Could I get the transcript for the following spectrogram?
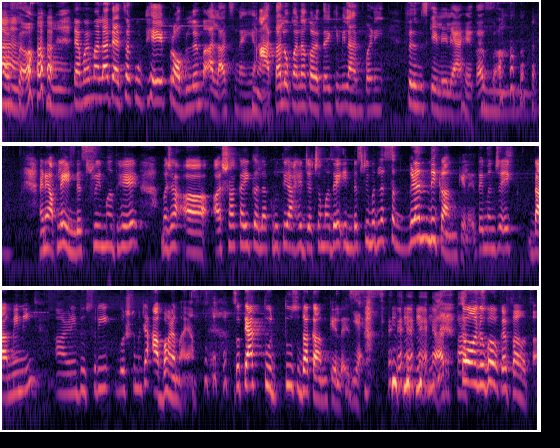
असं. त्यामुळे मला त्याचा कुठे प्रॉब्लेम आलाच नाही. आता लोकांना कळतंय की मी लहानपणी फिल्म्स केलेल्या आहेत असं. आणि आपल्या इंडस्ट्रीमध्ये म्हणजे अशा काही कलाकृती आहेत ज्याच्यामध्ये इंडस्ट्रीमधल्या सगळ्यांनी काम केलंय. ते म्हणजे एक दामिनी आणि दुसरी गोष्ट म्हणजे आभाळ माया. सो त्यात तू तू सुद्धा काम. अर्थात. तो अनुभव कसा होता?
